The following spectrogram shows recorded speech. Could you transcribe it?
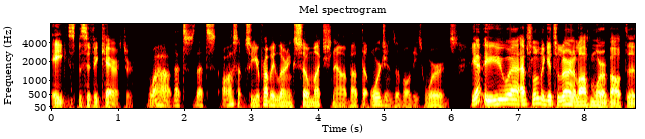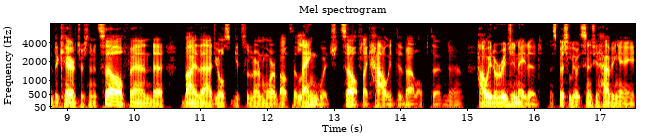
a specific character. Wow, that's that's awesome. So you're probably learning so much now about the origins of all these words. Yeah, you uh, absolutely get to learn a lot more about the, the characters in itself, and uh, by that you also get to learn more about the language itself, like how it developed and uh, how it originated. Especially since you're having a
